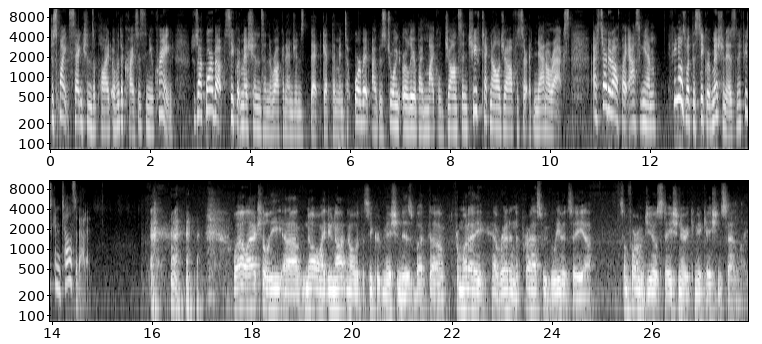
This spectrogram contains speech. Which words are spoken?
despite sanctions applied over the crisis in Ukraine. To talk more about secret missions and the rocket engines that get them into orbit, I was joined earlier by Michael Johnson, Chief Technology Officer at NanoRacks. I started off by asking him if he knows what the secret mission is and if he's going to tell us about it. Well, actually, uh, no, I do not know what the secret mission is, but uh, from what I have read in the press, we believe it's a uh, some form of geostationary communication satellite.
